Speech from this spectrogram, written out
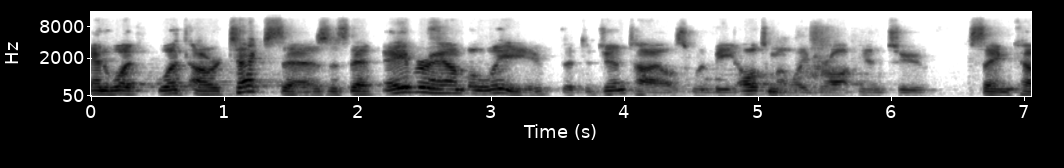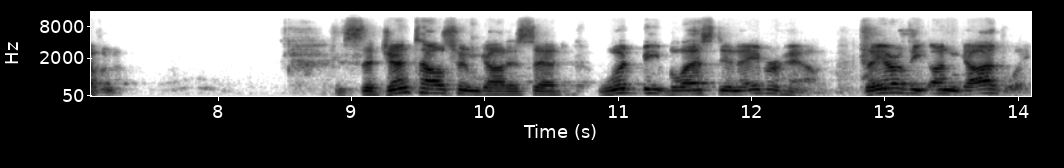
And what, what our text says is that Abraham believed that the Gentiles would be ultimately brought into the same covenant. It's the Gentiles whom God has said would be blessed in Abraham. They are the ungodly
